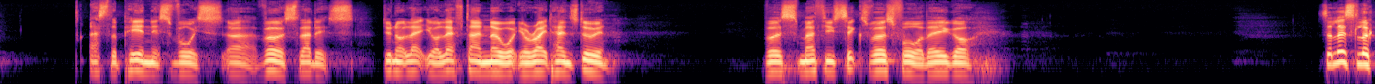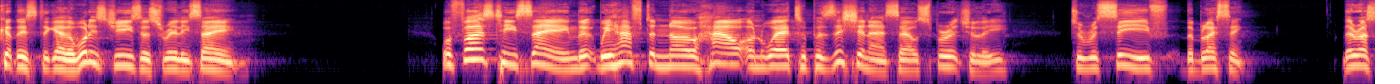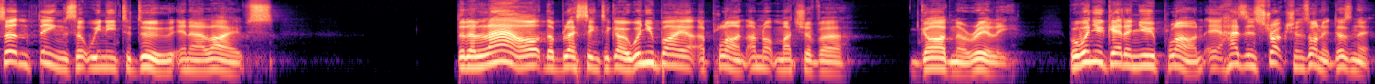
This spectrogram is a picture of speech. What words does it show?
That's the pianist voice, uh, verse, that is. Do not let your left hand know what your right hand's doing. Verse Matthew 6, verse 4. There you go. So let's look at this together. What is Jesus really saying? Well, first, he's saying that we have to know how and where to position ourselves spiritually to receive the blessing. There are certain things that we need to do in our lives that allow the blessing to go. When you buy a, plant, I'm not much of a gardener really, but when you get a new plant, it has instructions on it, doesn't it?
